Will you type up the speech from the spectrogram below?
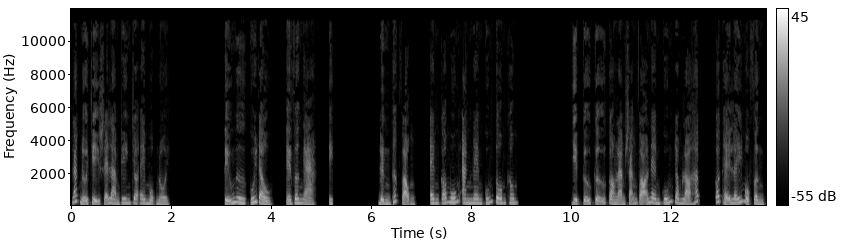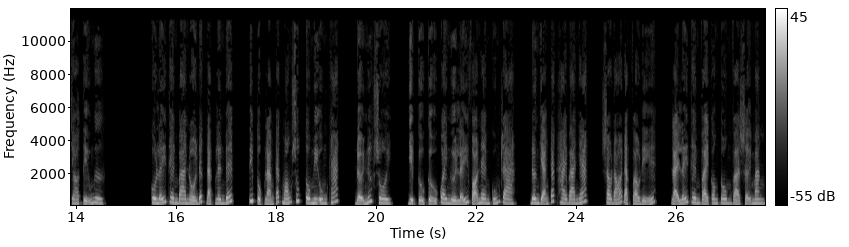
lát nữa chị sẽ làm riêng cho em một nồi. Tiểu ngư cúi đầu, kệ vâng à, y. Đừng thất vọng, em có muốn ăn nem cuốn tôm không? Diệp cửu cửu còn làm sẵn vỏ nem cuốn trong lò hấp, có thể lấy một phần cho tiểu ngư. Cô lấy thêm ba nồi đất đặt lên bếp, tiếp tục làm các món súp tô khác, đợi nước sôi, Diệp Cửu Cửu quay người lấy vỏ nem cuốn ra, đơn giản cắt hai ba nhát, sau đó đặt vào đĩa, lại lấy thêm vài con tôm và sợi măng,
